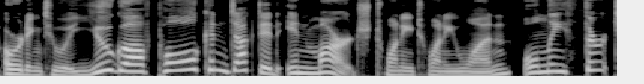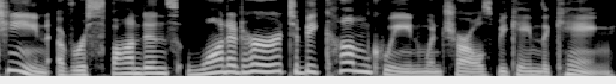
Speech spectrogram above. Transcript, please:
According to a YouGov poll conducted in March 2021, only 13 of respondents wanted her to become queen when Charles became the king.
